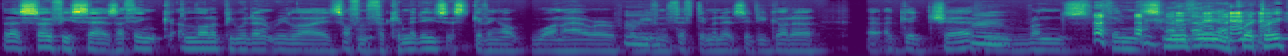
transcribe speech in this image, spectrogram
But as Sophie says, I think a lot of people don't realise, often for committees, it's giving up one hour or even 50 minutes if you've got a, a good chair who runs things smoothly and quickly,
